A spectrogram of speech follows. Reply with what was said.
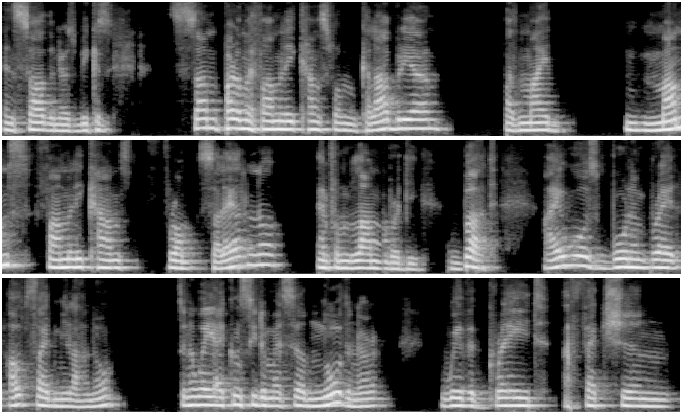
and southerners because some part of my family comes from Calabria, but my mom's family comes from Salerno and from Lombardy. But I was born and bred outside Milano. So, in a way, I consider myself northerner with a great affection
